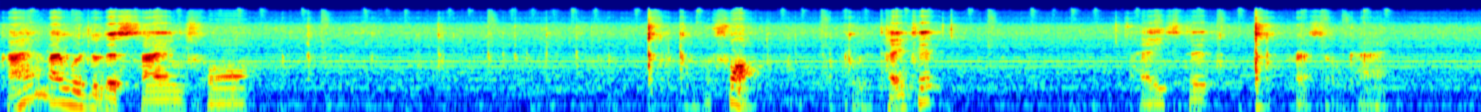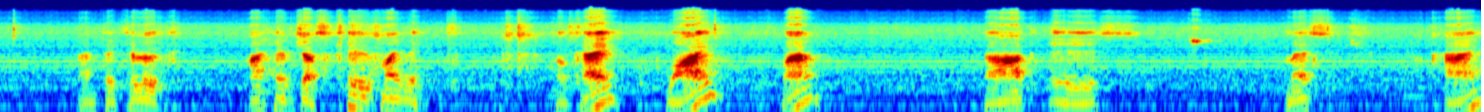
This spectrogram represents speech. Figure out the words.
okay and I will do the same for form. We'll take it, paste it, press OK. And take a look. I have just killed my link. Okay? Why? Well, that is message. Okay?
